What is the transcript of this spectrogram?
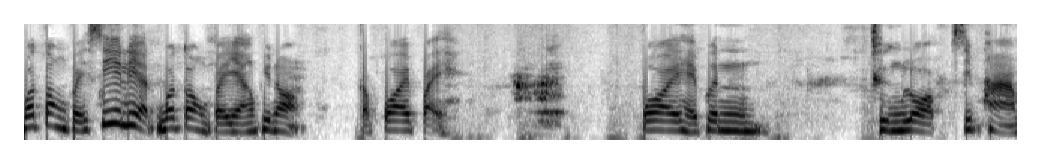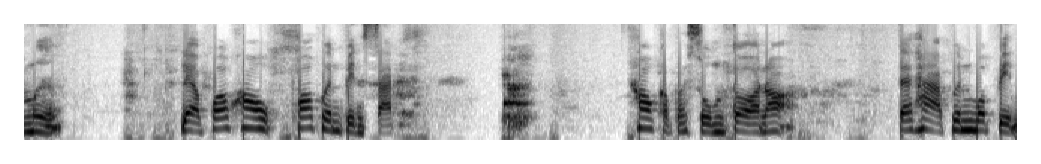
บ่ต้องไปซีเรียสบ่ต้องไปยังพี่น้องก็ปล่อยไป ปล่อยให้เพิ่นถึงรอบ15มื้อแล้วพ่อเฮาพ่อเพิ่นเป็นสัตว์เฮากับผสมต่อเนาะแต่ถ้าเพิ่นบ่เป็น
